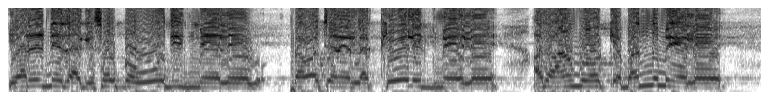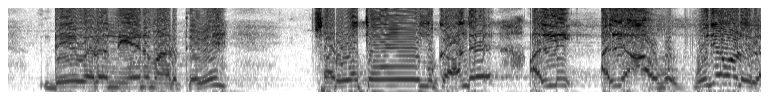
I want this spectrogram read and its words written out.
ಎರಡನೇದಾಗಿ ಸ್ವಲ್ಪ ಓದಿದ ಮೇಲೆ, ಪ್ರವಚನ ಎಲ್ಲ ಕೇಳಿದ ಮೇಲೆ, ಅದು ಅನುಭವಕ್ಕೆ ಬಂದ ಮೇಲೆ ದೇವರನ್ನು ಏನು ಮಾಡ್ತೇವೆ? ಸರ್ವತೋಮುಖ, ಅಂದ್ರೆ ಅಲ್ಲಿ ಅಲ್ಲಿ ಪೂಜೆ ಮಾಡುವುದಿಲ್ಲ,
